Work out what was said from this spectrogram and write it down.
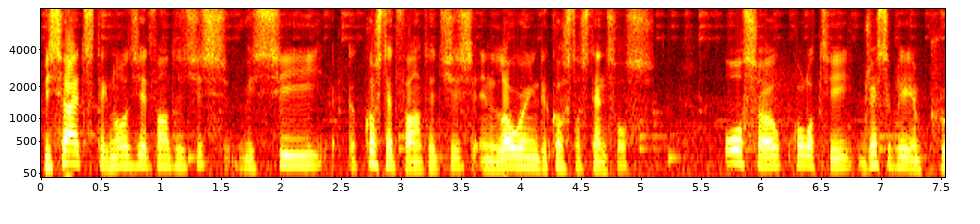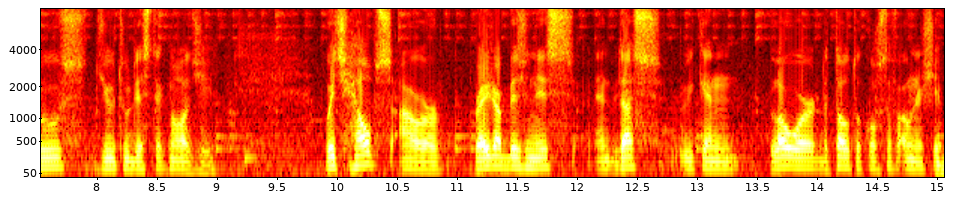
Besides technology advantages, we see uh, cost advantages in lowering the cost of stencils. Also, quality drastically improves due to this technology, which helps our radar business and thus we can lower the total cost of ownership.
